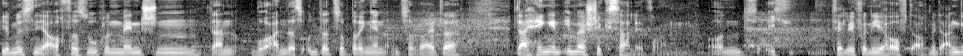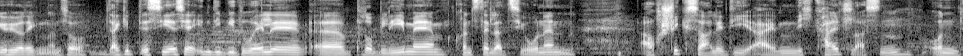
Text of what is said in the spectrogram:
wir müssen ja auch versuchen, Menschen dann woanders unterzubringen und so weiter. Da hängen immer Schicksale dran. Und ich telefoniere oft auch mit Angehörigen und so. Da gibt es sehr, sehr individuelle äh, Probleme, Konstellationen. Auch Schicksale, die einen nicht kalt lassen. Und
